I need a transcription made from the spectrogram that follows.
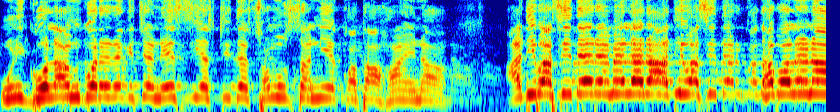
উনি গোলাম করে রেখেছেন। এসসি, এসটিদের সমস্যা নিয়ে কথা হয় না। আদিবাসীদের এমএলএ আদিবাসীদের কথা বলে না।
